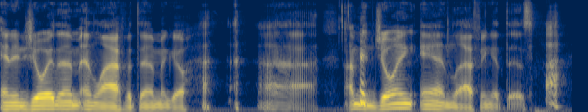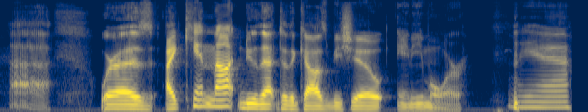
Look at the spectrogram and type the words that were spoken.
and enjoy them and laugh at them and go, ha, ha, ha. I'm enjoying and laughing at this. Ha, ha. Whereas I cannot do that to the Cosby Show anymore. Yeah.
